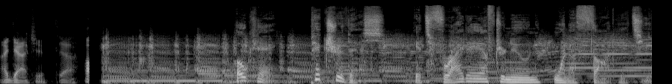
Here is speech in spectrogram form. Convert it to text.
I got you. Yeah. Okay, picture this. It's Friday afternoon when a thought hits you.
